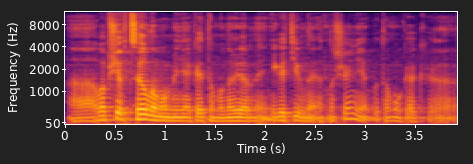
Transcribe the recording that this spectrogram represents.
А вообще в целом у меня к этому, наверное, негативное отношение, потому как э,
